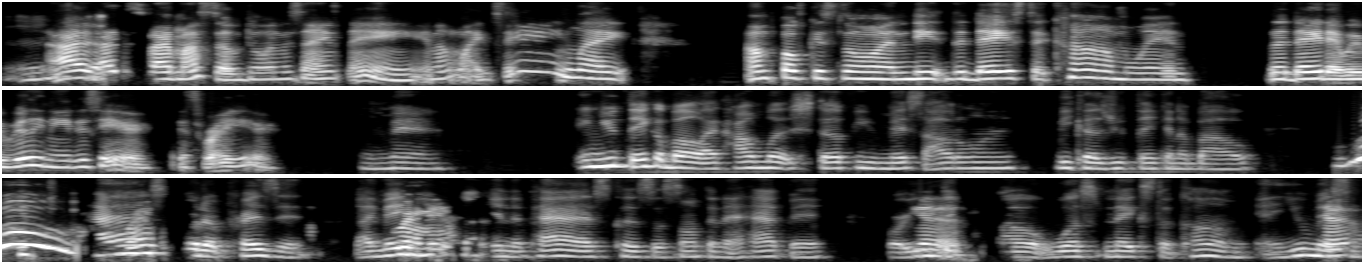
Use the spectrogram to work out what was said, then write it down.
Mhm. I, I just find myself doing the same thing, and I'm like, dang, like I'm focused on the, the days to come when the day that we really need is here. It's right here. Man. And you think about like how much stuff you miss out on because you're thinking about Woo! past or the present. Like maybe Right. in the past because of something that happened, or you Yeah. think about what's next to come and you miss Yeah.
